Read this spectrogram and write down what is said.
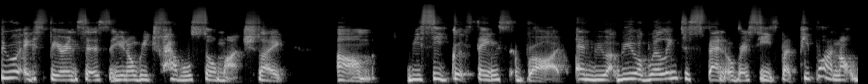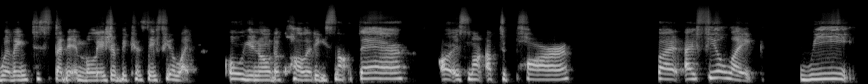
through experiences, you know, we travel so much. Like um, we see good things abroad and we are, we are willing to spend overseas, but people are not willing to spend it in Malaysia because they feel like, oh, you know, the quality is not there or it's not up to par. But I feel like we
